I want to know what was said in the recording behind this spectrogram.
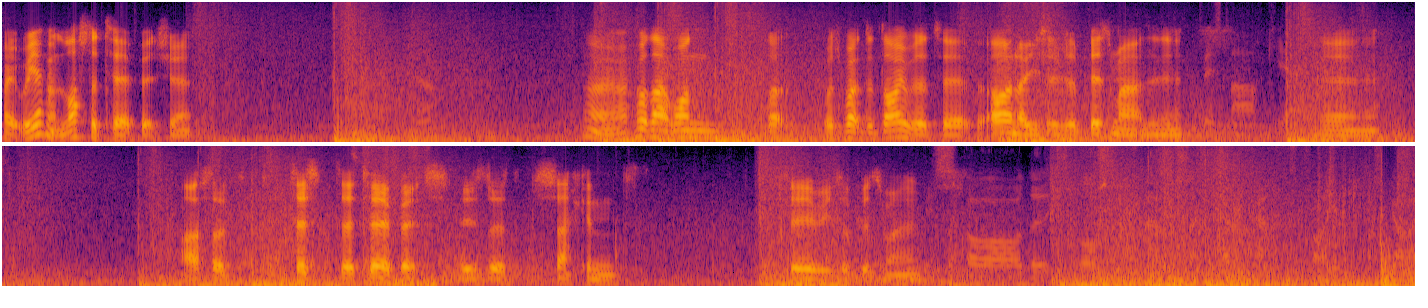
wait. We haven't lost a Tirpitz yet. No? Oh, I thought that one that was about to die with a turpit. Oh no, you said it was a Bismarck, didn't you? Bismarck, yeah. Yeah. Oh, so the Tirpitz is the second series of Bismarck. Oh, the, it's close enough now, the secondary cannons are firing at this guy.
